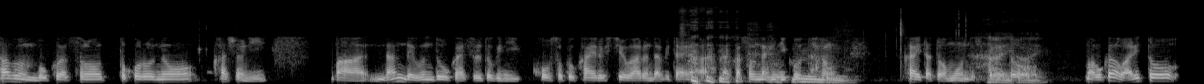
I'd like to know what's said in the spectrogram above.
多分僕はそのところの箇所にまあ、なんで運動会するときに校則変える必要があるんだみたいな、なんかそんな皮肉を多分書いたと思うんですけれど、まあ、僕は割と、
